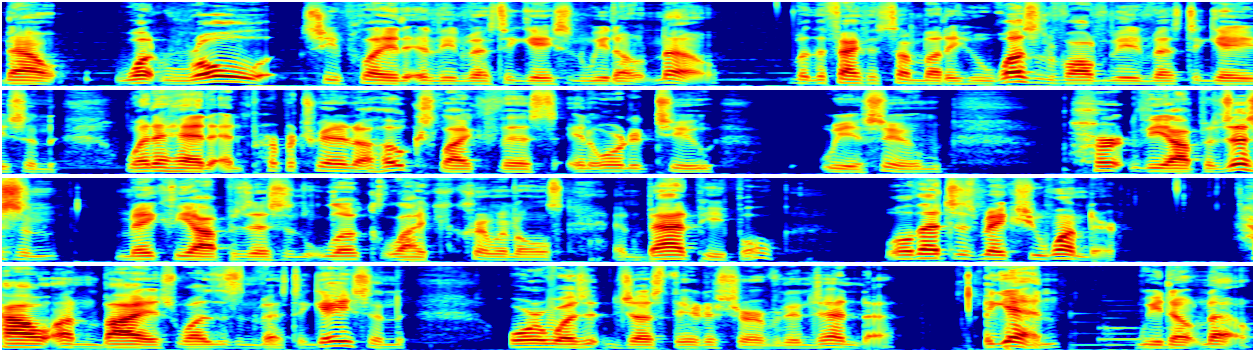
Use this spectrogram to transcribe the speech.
Now, what role she played in the investigation, we don't know. But the fact that somebody who was involved in the investigation went ahead and perpetrated a hoax like this in order to, we assume, hurt the opposition, make the opposition look like criminals and bad people, well, that just makes you wonder how unbiased was this investigation, or was it just there to serve an agenda? Again, we don't know,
